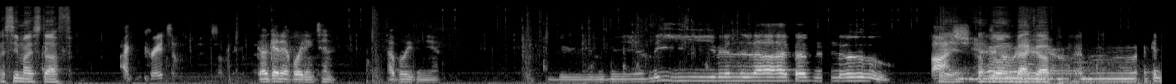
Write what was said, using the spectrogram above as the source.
I see my stuff. I can create some, something. Go get it, Voidington. I believe in you. Do you believe in life of blue? Ah, Okay. I'm going back up. I can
